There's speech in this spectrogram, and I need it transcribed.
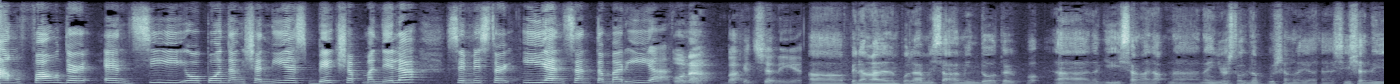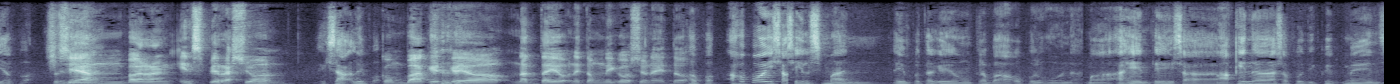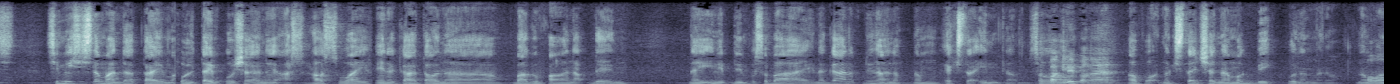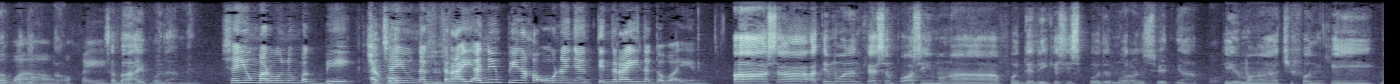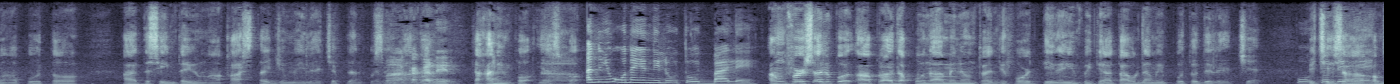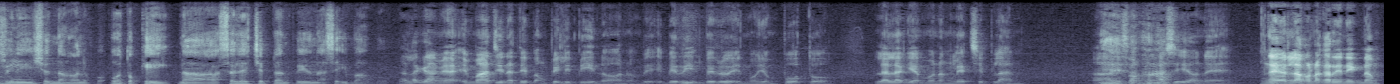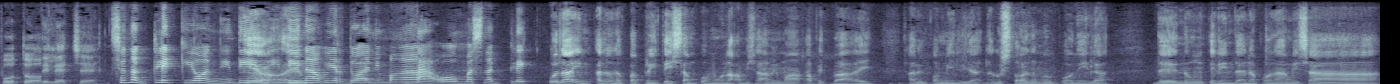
ang founder and CEO po ng Shania's Bake Shop Manila, si Mr. Ian Santa Maria. Una, bakit siya niya? Ah, pinangalanan po namin sa aming daughter po. Ah, nag-iisang anak na 9 years old na po siya ngayon. Ah, si Shania po. So Shania. siya ang barang inspirasyon Exactly po. kung bakit kayo nagtayo nitong negosyo na ito. Opo. Ako po isang salesman. Ayun po talaga yung trabaho ko po nung una. Mga ahente sa makina, sa food equipments. Si Mrs. naman that time, full-time po siya ano, as housewife. Eh nagkataon na bagong panganak din, naiinip din po sa bahay, naghanap din ano, ng extra income. Sa paglibangan. Opo, nag-start siya na mag-bake po ng ano, ng Oh, mga wow. produkto Okay. sa bahay po namin. Siya yung marunong mag-bake Siya at siya po. yung nag-try. Ano yung pinakauna niyang tinry na gawain? Ah, sa Atimonan Quezon po kasi yung mga food delicacies po doon, more on sweet nga po. Ito yung mga chiffon cake, mga puto, at the same time yung mga custard, yung may leche plan po Yung sa mga ibabaw. kakanin. Kakanin po, yes po. Ano yung una niyang niluto, bale? Ang first ano po, ah, product po namin noong 2014, ay yung po yung tinatawag namin puto de leche. Puto which is de a leche. combination ng ano po, puto cake na sa leche plan po yung nasa ibabaw. Talagang uh, imaginative ang Pilipino. Ano? Bi- Biri, biruin mo yung puto, lalagyan mo ng leche plan. Ah, ibang klase yun eh. Ngayon lang ako nakarinig ng puto de leche. So nag-click 'yon. Hindi Yeah, hindi ayun. na weirdohan yung mga tao, mas nag-click. Una, in, ano, nagpa-pre-taste po muna kami sa aming mga kapitbahay, sa aming pamilya. Nagustuhan naman po nila. Then, nung tininda na po namin sa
